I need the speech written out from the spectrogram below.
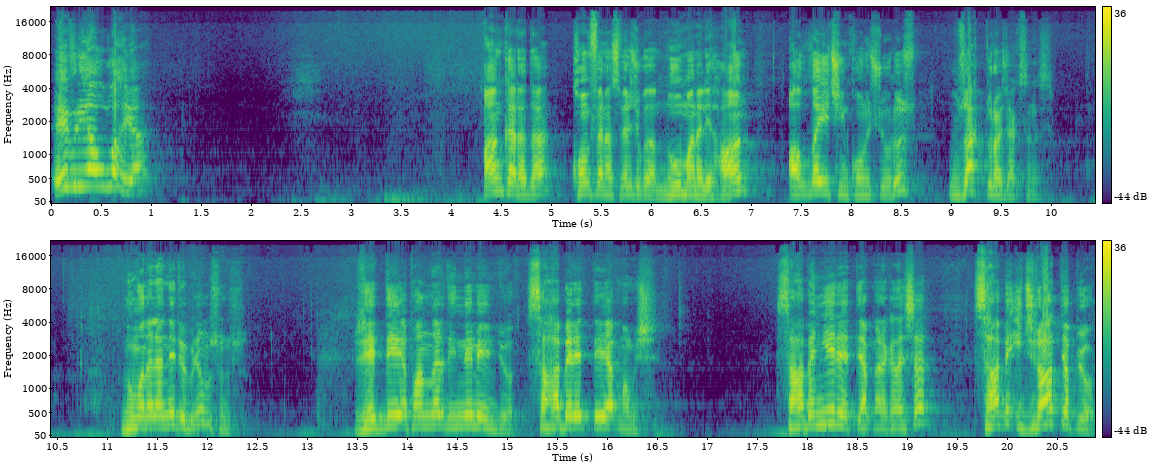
Evliyaullah ya. Ankara'da konferans verecek olan Numan Ali Han Allah için konuşuyoruz. Uzak duracaksınız. Numan Ali Han ne diyor biliyor musunuz? Reddiye yapanları dinlemeyin diyor. Sahabe reddiye yapmamış. Sahabe niye reddiye yapmıyor arkadaşlar? Sahabe icraat yapıyor.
